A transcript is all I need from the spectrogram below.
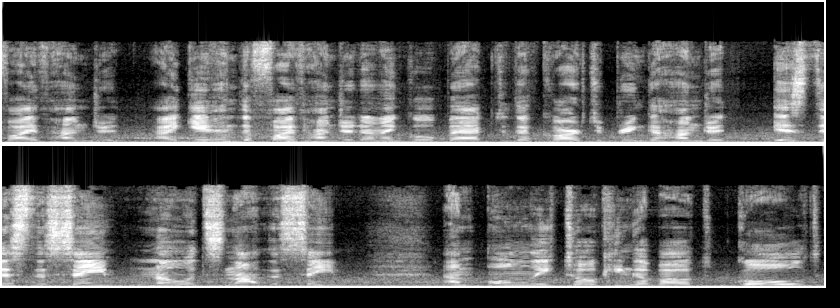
500 I give him the 500 and I go back to the car to bring 100 is this the same? No it's not the same. I'm only talking about gold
